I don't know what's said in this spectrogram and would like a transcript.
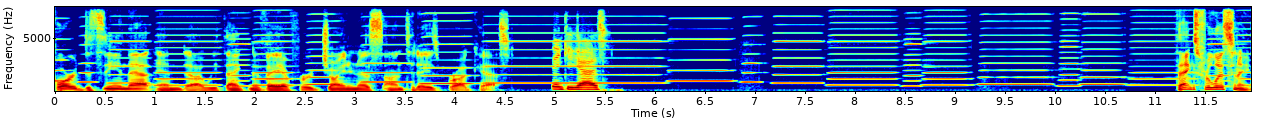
forward to seeing that, and uh, we thank Nevaeh for joining us on today's broadcast. Thank you, guys. Thanks for listening.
